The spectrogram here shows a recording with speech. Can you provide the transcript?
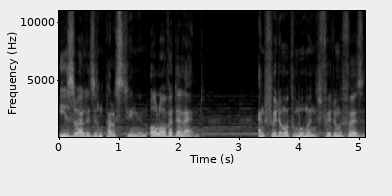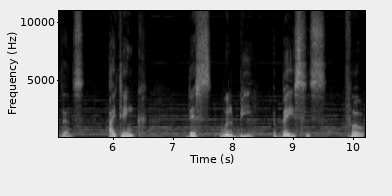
Israelis and Palestinians all over the land, and freedom of movement, freedom of residence, I think this will be a basis for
